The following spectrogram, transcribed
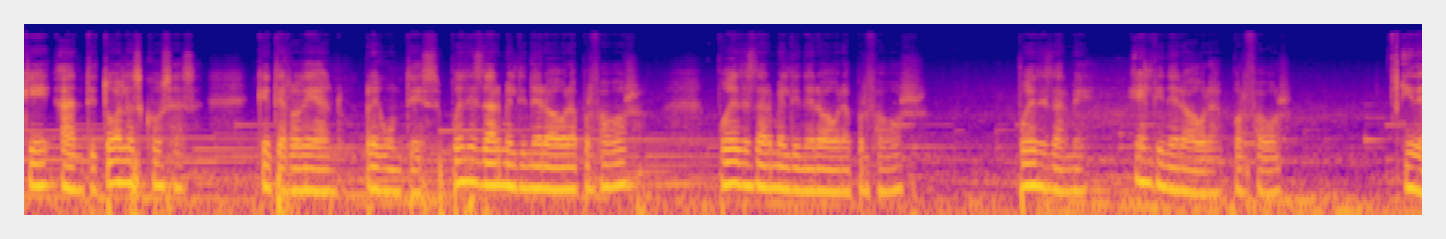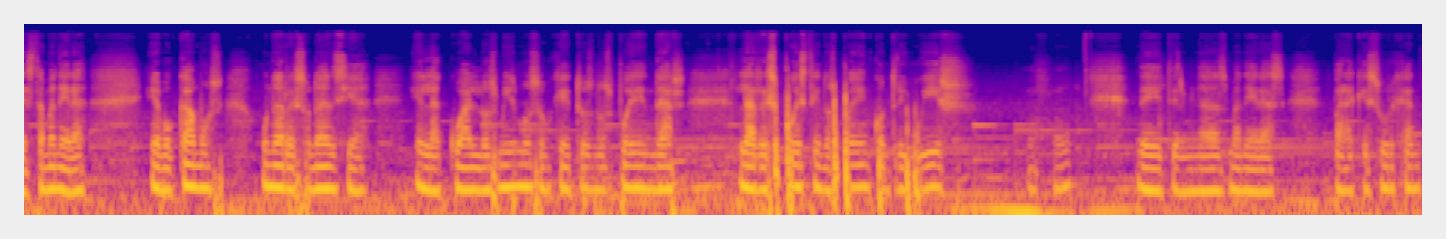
que ante todas las cosas que te rodean, preguntes, ¿puedes darme el dinero ahora, por favor? ¿Puedes darme el dinero ahora, por favor? ¿Puedes darme el dinero ahora, por favor? Y de esta manera evocamos una resonancia en la cual los mismos objetos nos pueden dar la respuesta y nos pueden contribuir de determinadas maneras para que surjan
